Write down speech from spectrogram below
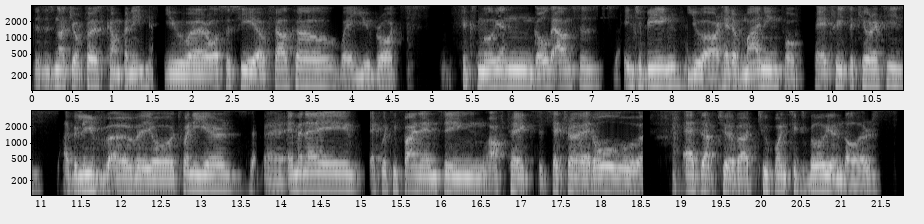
this is not your first company. You were also CEO of Felco, where you brought 6 million gold ounces into being. You are head of mining for Pear Tree Securities. I believe over your 20 years, uh, M&A, equity financing, offtakes, etc., it all adds up to about 2.6 billion dollars,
